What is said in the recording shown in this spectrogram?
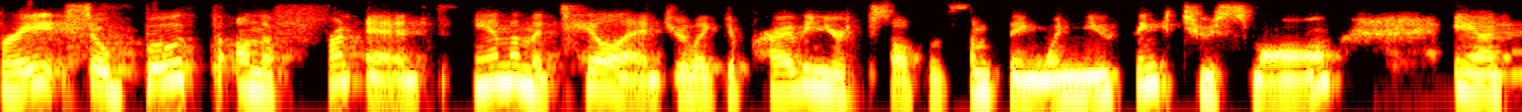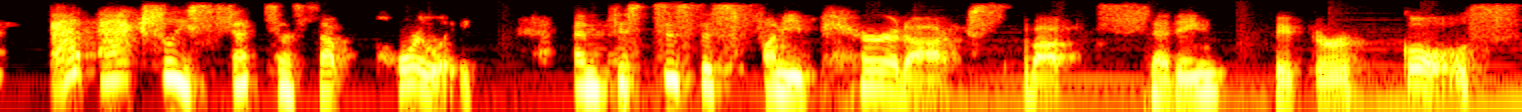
Right. So, both on the front end and on the tail end, you're like depriving yourself of something when you think too small. And that actually sets us up poorly. And this is this funny paradox about setting bigger goals.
